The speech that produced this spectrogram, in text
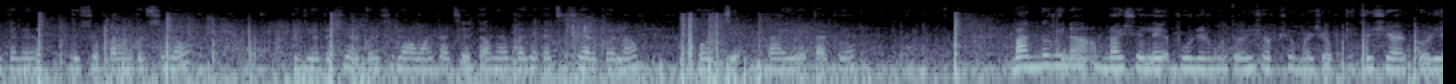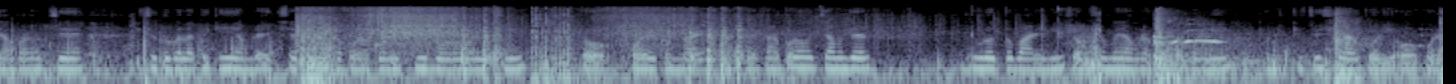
এখানে উৎসব পালন করছিল। ভিডিওটা শেয়ার করেছিল আমার কাছে। তো আমি আপনাদের কাছে শেয়ার করলাম। বাইরে থাকে বান্ধবী না, আমরা আসলে বোনের মতোই সব সময় সব কিছু শেয়ার করি। আবার হচ্ছে ছোটোবেলা থেকেই আমরা একসাথে লেখাপড়া করেছি, বড় হয়েছি, তো ও এখন বাইরে থাকে। তারপরে হচ্ছে আমাদের দূরত্ব বাড়েনি, সবসময় আমরা কথা বলি, অনেক কিছু শেয়ার করি, ও করে,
